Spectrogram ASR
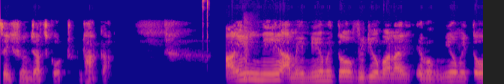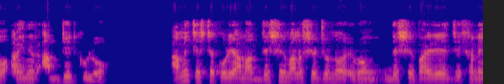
session জাজ কোর্ট ঢাকা। আইন নিয়ে আমি নিয়মিত ভিডিও বানাই এবং নিয়মিত আইনের আপডেটগুলো আমি চেষ্টা করি আমার দেশের মানুষের জন্য এবং দেশের বাইরে যেখানে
